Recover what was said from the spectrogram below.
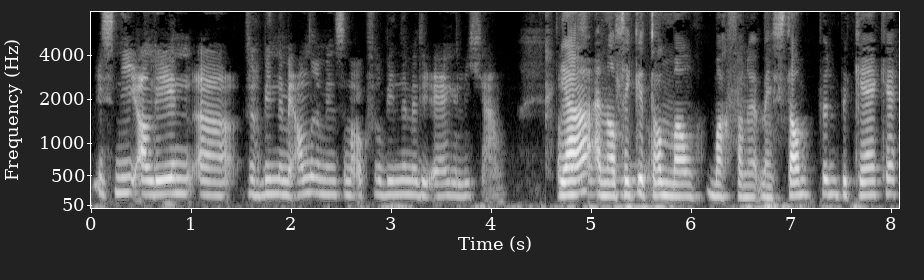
is niet alleen uh, verbinden met andere mensen, maar ook verbinden met je eigen lichaam. Dat Ja, en als ik het dan mal- mag vanuit mijn standpunt bekijken,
